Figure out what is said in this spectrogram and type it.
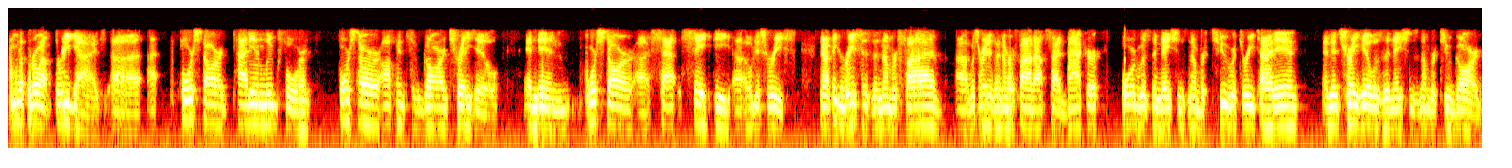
I'm going to throw out three guys: uh, four-star tight end Luke Ford, four-star offensive guard Trey Hill, and then four-star uh, sa- safety uh, Otis Reese. Now, I think Reese is the number five, uh, was rated the number five outside backer. Ford was the nation's number two or three tight end, and then Trey Hill was the nation's number two guard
